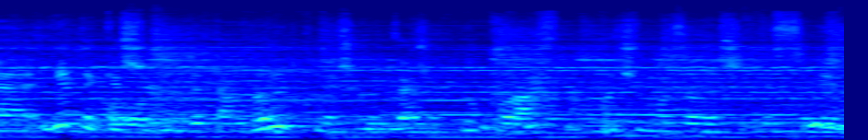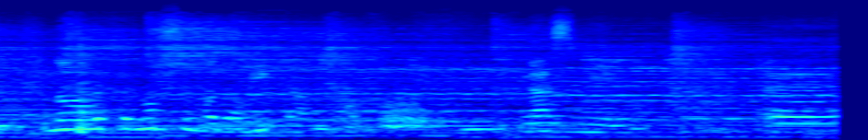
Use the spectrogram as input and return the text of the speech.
Е, Є таке, що люди там беруть книжку і кажуть, ну класно, хочемо залишити собі. Ну але приносимо дві там на зміну. Е,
